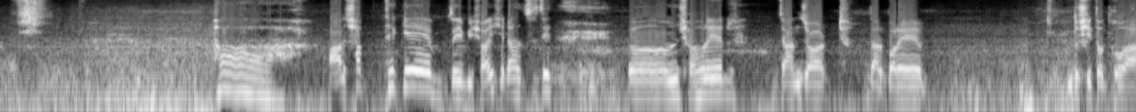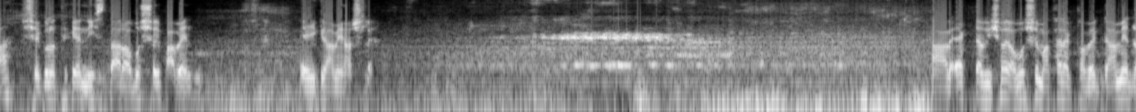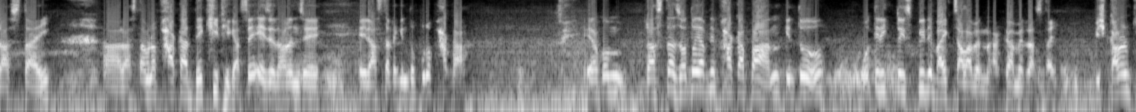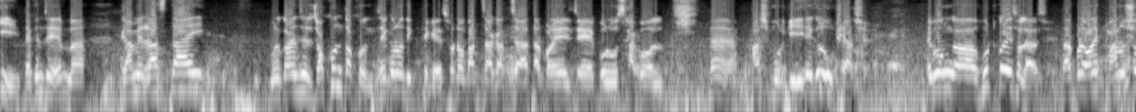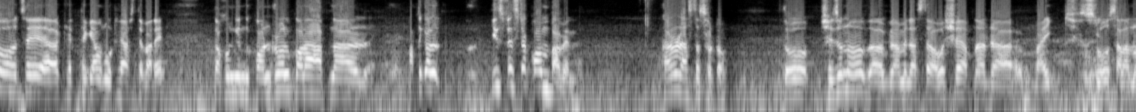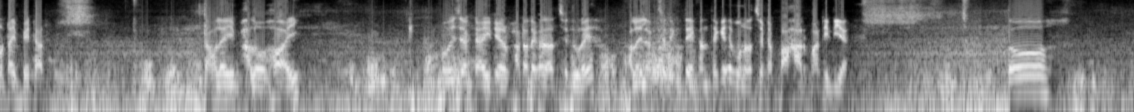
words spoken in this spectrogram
আর সব থেকে যে বিষয়, সেটা হচ্ছে যে শহরের যানজট, তারপরে দূষিত ধোঁয়া, সেগুলো থেকে নিস্তার অবশ্যই পাবেন এই গ্রামে আসলে। আর একটা বিষয় অবশ্যই মাথায় রাখতে হবে, গ্রামের রাস্তায় রাস্তা আমরা ফাঁকা দেখি, ঠিক আছে? এই যে ধরেন যে এই রাস্তাটা কিন্তু পুরো ফাঁকা। এরকম রাস্তা যতই আপনি ফাঁকা পান, কিন্তু অতিরিক্ত স্পিডে বাইক চালাবেন না গ্রামের রাস্তায়। কারণ কি? দেখেন যে গ্রামের রাস্তায় মনে করেন যে যখন তখন যে কোনো দিক থেকে, ছোট বাচ্চা কাচ্চা, তারপরে যে গরু, ছাগল হ্যাঁ হাঁস মুরগি এগুলো উঠে আসে। এবং হুট করে চলে আসে। তারপরে অনেক মানুষও হচ্ছে ক্ষেত থেকে এমন উঠে আসতে পারে। তখন কিন্তু কন্ট্রোল করা আপনার, আপনি কারণ স্পেসটা কম পাবেন। কারণ রাস্তা ছোট। তো সেজন্য গ্রামের রাস্তায় অবশ্যই আপনার বাইক স্লো চালানোটাই বেটার তাহলেই ভালো হয়। ওই যে একটা ইটের ভাটা দেখা যাচ্ছে দূরে। ভালোই লাগছে দেখতে এখান থেকে, মনে হচ্ছে এটা পাহাড়, মাটি দিয়ে। তো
